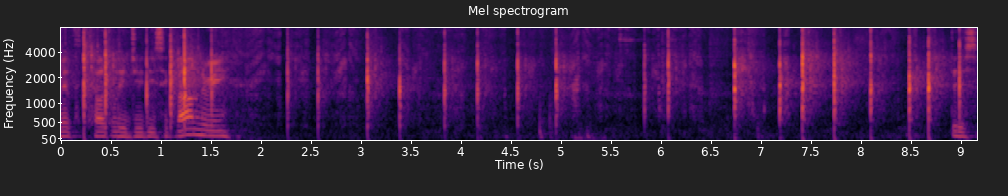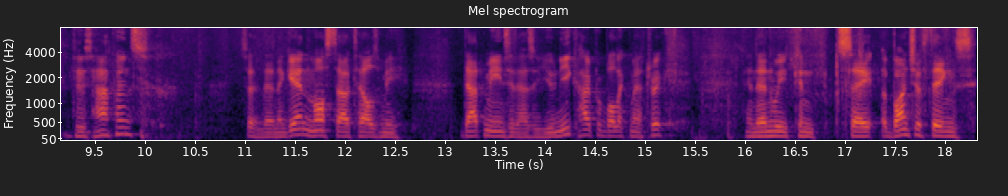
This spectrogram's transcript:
with totally geodesic boundary. This, this happens. So then again, Mostow tells me that means it has a unique hyperbolic metric. And then we can say a bunch of things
